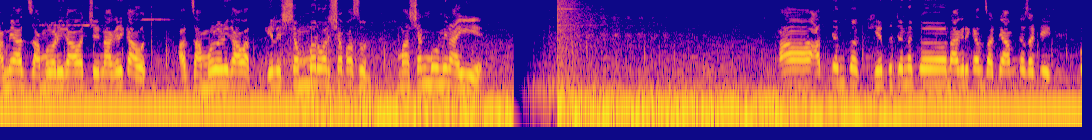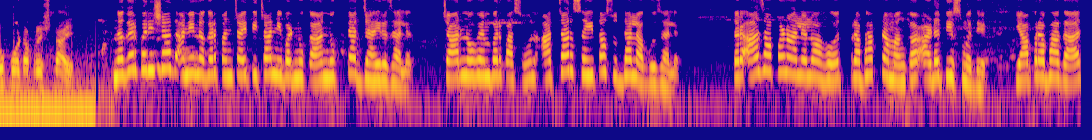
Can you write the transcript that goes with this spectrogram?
आम्ही आज जांभळवाडी गावाचे नागरिक आहोत. आज जांभळवाडी गावात गेले शंभर वर्षापासून माशांभूमी नाही आहे हा अत्यंत खेदजनक नागरिकांसाठी आमच्यासाठी खूप मोठा प्रश्न आहे. नगर परिषद आणि नगरपंचायतीच्या निवडणुका नुकत्याच जाहीर झाल्यात. चार नोव्हेंबरपासून आचारसंहिता सुद्धा लागू झाल्या तर आज आपण आलेलो आहोत प्रभाग क्रमांक अडतीसमध्ये. या प्रभागात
